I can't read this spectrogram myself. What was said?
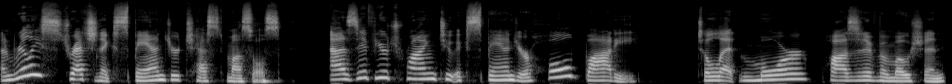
and really stretch and expand your chest muscles as if you're trying to expand your whole body to let more positive emotion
